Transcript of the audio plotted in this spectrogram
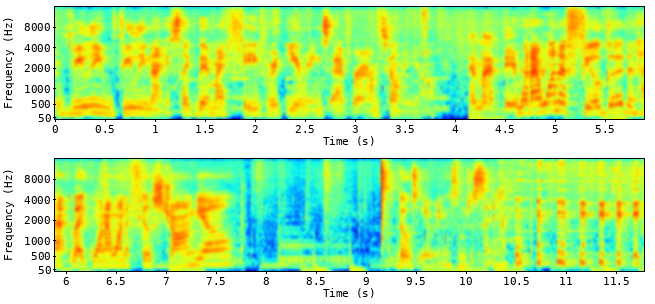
really, really nice. Like they're my favorite earrings ever. I'm telling y'all. And my favorite. When I want to feel good and ha- like when I want to feel strong, y'all, those earrings. I'm just saying.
